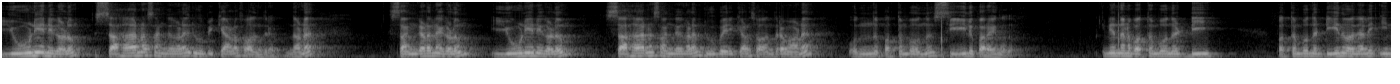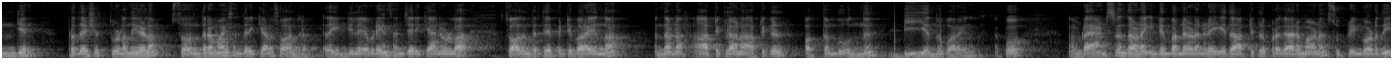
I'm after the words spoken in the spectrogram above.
യൂണിയനുകളും സഹകരണ സംഘങ്ങളെ രൂപിക്കാനുള്ള സ്വാതന്ത്ര്യം. എന്താണ്? സംഘടനകളും യൂണിയനുകളും സഹകരണ സംഘങ്ങളും രൂപീകരിക്കാനുള്ള സ്വാതന്ത്ര്യമാണ് ഒന്ന് പത്തൊമ്പത് ഒന്ന് സിയിൽ പറയുന്നത്. ഇനി എന്താണ് പത്തൊമ്പത് ഡി? പത്തൊമ്പത് ഡി എന്ന് പറഞ്ഞാൽ ഇന്ത്യൻ പ്രദേശത്തുടനീളം സ്വതന്ത്രമായി സഞ്ചരിക്കാനുള്ള സ്വാതന്ത്ര്യം. അതായത് ഇന്ത്യയിൽ എവിടെയും സഞ്ചരിക്കാനുള്ള സ്വാതന്ത്ര്യത്തെ പറ്റി പറയുന്ന എന്താണ്? ആർട്ടിക്കിളാണ് ആർട്ടിക്കിൾ പത്തൊമ്പത് ഒന്ന് ഡി എന്ന് പറയുന്നത്. അപ്പോൾ നമ്മുടെ ആൻസർ എന്താണ്? ഇന്ത്യൻ ഭരണഘടനയുടെ ഏത് ആർട്ടിക്കിൾ പ്രകാരമാണ് സുപ്രീം കോടതി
